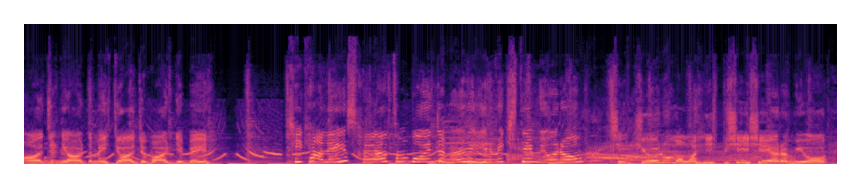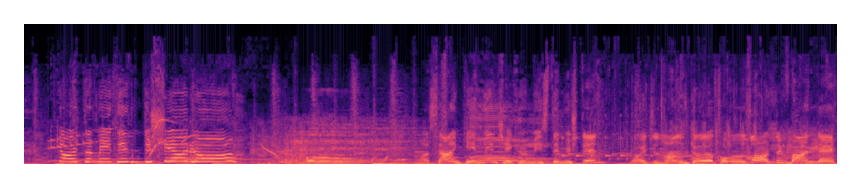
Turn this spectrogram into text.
acil yardıma ihtiyacı var gibi. Çek Alex hayatım boyunca böyle yürümek istemiyorum. Çekiyorum ama hiçbir şey işe yaramıyor. Yardım edin düşüyorum. Ama sen kendin çekmemi istemiştin. Vay canına kavanozu artık bende.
